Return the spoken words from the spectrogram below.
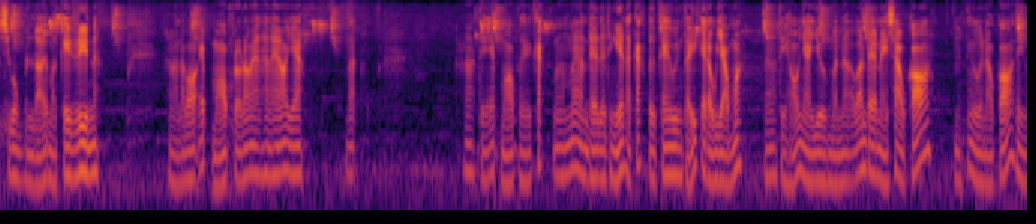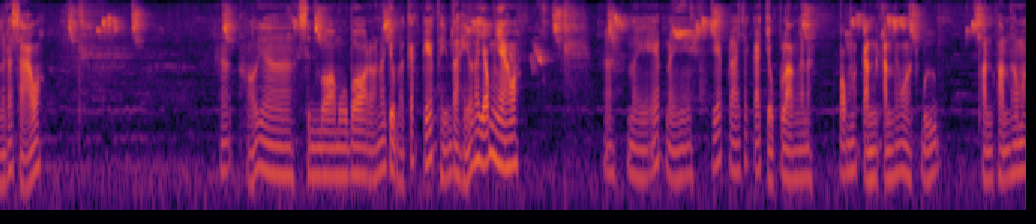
siêu bông bình lợi mà cây riêng á à, là bo F1 rồi đó mấy anh hay nói ra đó. đó thì F1 thì cắt mấy anh đây thì nghĩa là cắt từ cây nguyên thủy cây đầu dòng á. Thì hỏi nhà vườn mình à, ở bến tre này sao có? Ừ, người nào có thì người đó xạo đó, hỏi uh, xin bo mua bo rồi nói chung là cắt ghép thì chúng ta hiểu nó giống nhau á. À, này ép này ghép ra chắc cả chục lần rồi nè. Bông nó cành cành không? À bự phành phành không á.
